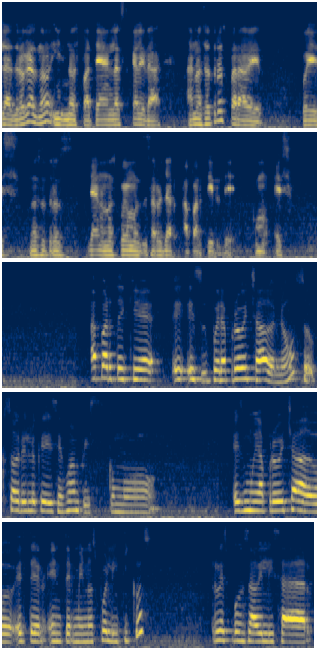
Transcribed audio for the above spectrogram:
las drogas, ¿no? Y nos patean la escalera a nosotros para ver, pues nosotros ya no nos podemos desarrollar a partir de como eso. Aparte que e, es súper aprovechado, ¿no? sobre lo que dice Juan Piz, como es muy aprovechado el en términos políticos responsabilizar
